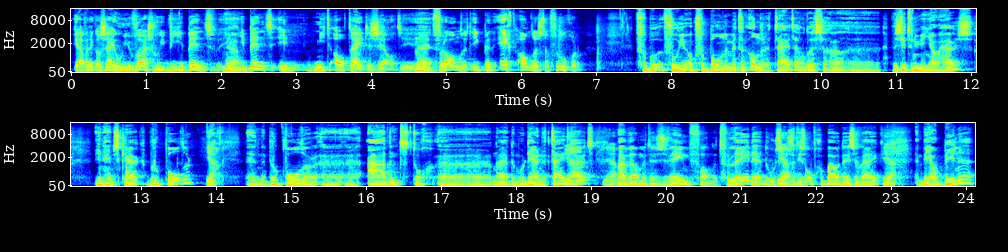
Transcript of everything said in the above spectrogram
ja, wat ik al zei, hoe je was, hoe, wie je bent. Je, Ja. je bent in, niet altijd dezelfde. Je, Nee. Het verandert. Ik ben echt anders dan vroeger. Voel je ook verbonden met een andere tijd? Hè? Want dus, eh, eh, we zitten nu in jouw huis in Heemskerk, Broekpolder. Ja. En de Broekpolder eh, eh, ademt toch eh, nou ja, de moderne tijd Ja, uit. ja. Maar wel met een zweem van het verleden. Hè? de- Hoe zoals het is opgebouwd, deze wijk. En bij jou binnen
